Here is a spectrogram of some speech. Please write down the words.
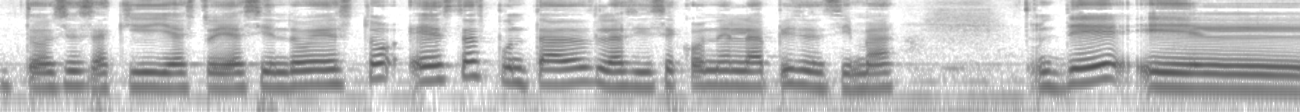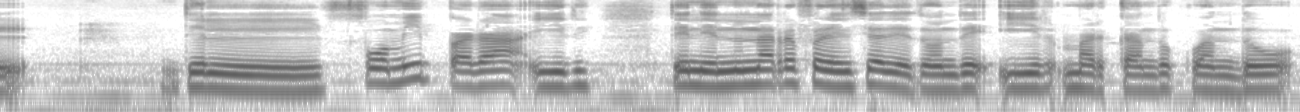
Entonces aquí ya estoy haciendo esto. Estas puntadas las hice con el lápiz encima de el, del foamy para ir teniendo una referencia de dónde ir marcando cuando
